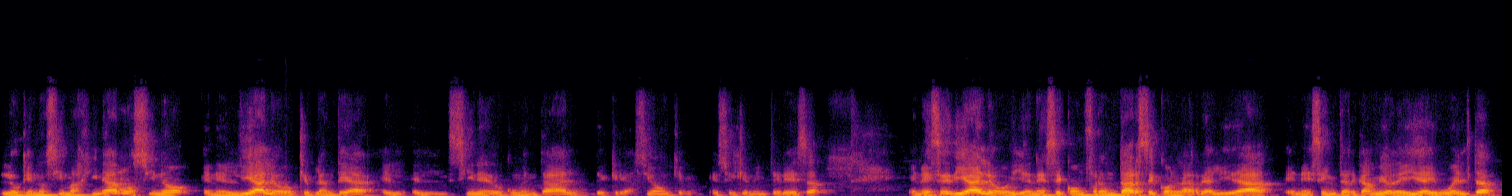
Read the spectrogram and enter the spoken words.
lo que nos imaginamos, sino en el diálogo que plantea el, cine documental de creación, que es el que me interesa, en ese diálogo y en ese confrontarse con la realidad, en ese intercambio de ida y vuelta,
